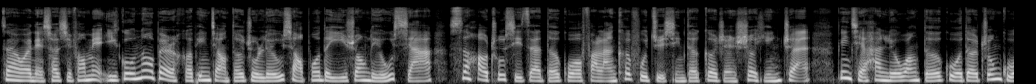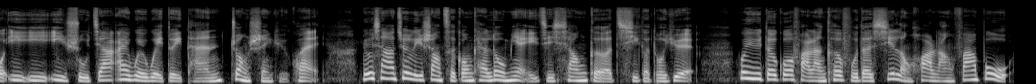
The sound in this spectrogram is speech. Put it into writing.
在外电消息方面，已故诺贝尔和平奖得主刘晓波的遗孀刘霞四号出席在德国法兰克福举行的个人摄影展，并且和流亡德国的中国意义艺术家艾未未对谈，壮声愉快。刘霞距离上次公开露面已经相隔七个多月。位于德国法兰克福的西冷画廊发布，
